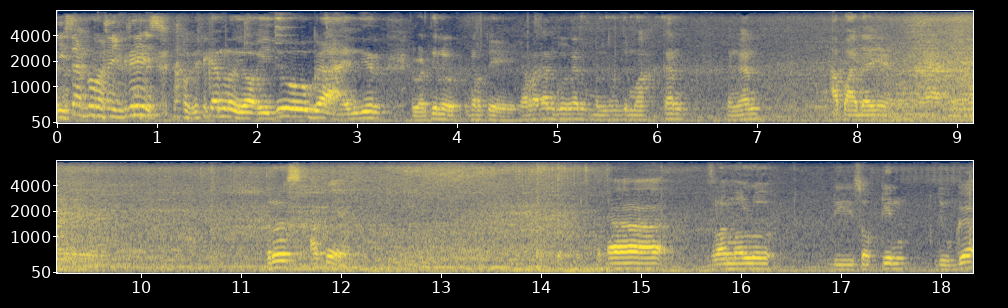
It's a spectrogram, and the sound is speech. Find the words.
bisa gua bahasa Inggris. tapi kan lo yoi juga anjir berarti lo ngerti karena kan gue kan menerjemahkan dengan apa adanya terus apa ya Eh, selama lo disokin juga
